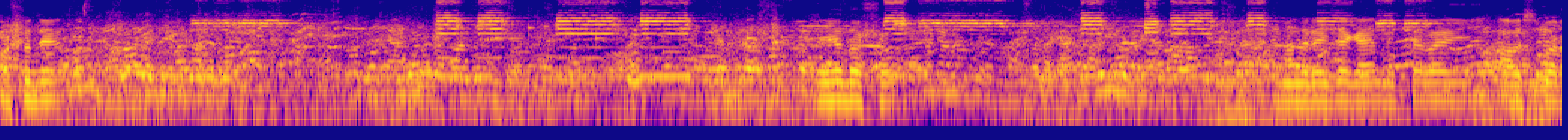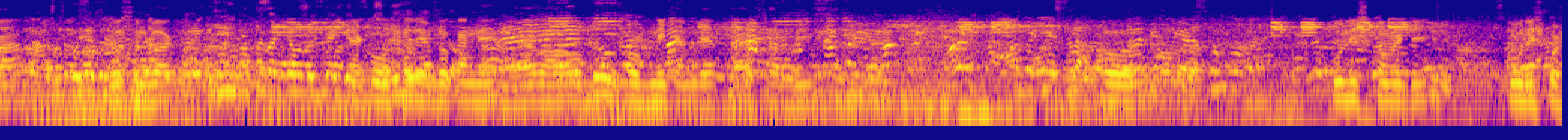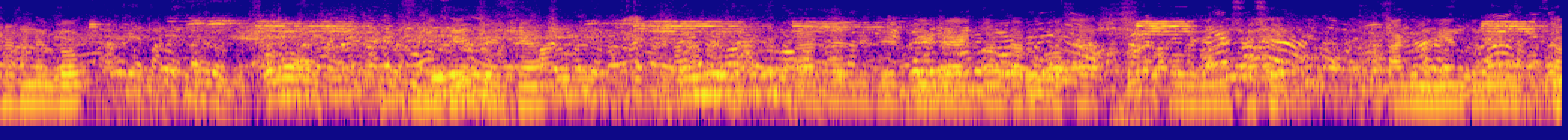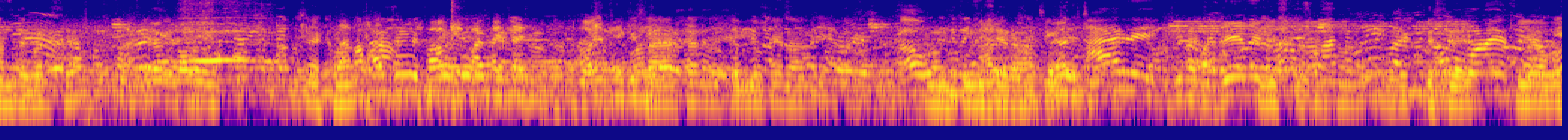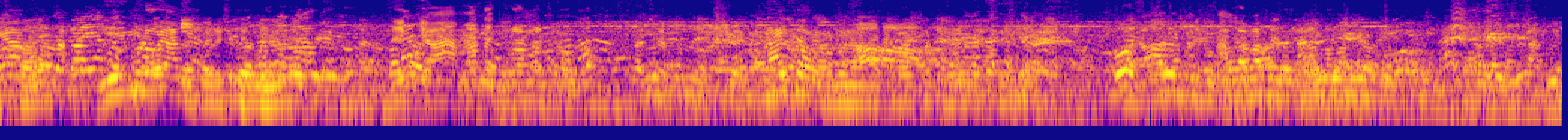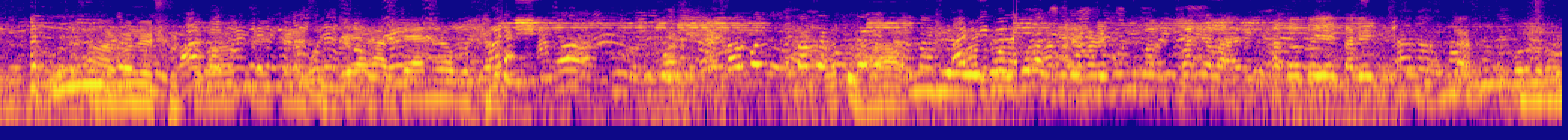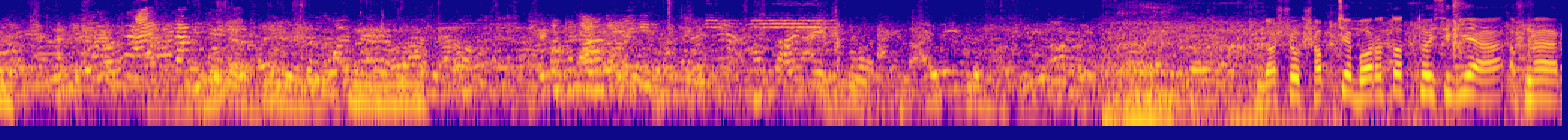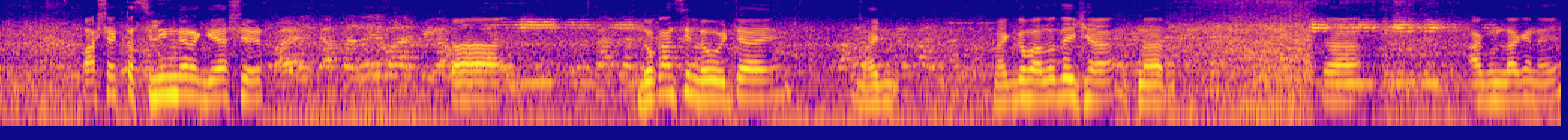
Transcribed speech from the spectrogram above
ওষুধের এই দর্শক, আমাদের এই জায়গায় মুক্তাবাড়ি আউসপাড়া রসুলবাগ এক ঔষধের দোকানে ভয়াবহ অগ্নিকাণ্ডে ফায়ার সার্ভিস ও পুলিশ কমিটি, পুলিশ প্রশাসনের লোক। দীর্ঘ এক ঘণ্টার রুদ্ধশ্বাস অভিযানের শেষে আগুন নিয়ন্ত্রণে আনতে পারছে। এখন দেখতেছে অবস্থা আগুনের সূত্রপাত। দর্শক, সবচেয়ে বড় তথ্য হয়েছে গিয়া আপনার পাশে একটা সিলিন্ডার গ্যাসের, তা দোকান ছিল ওইটায় ভাগ্য ভাগ্য ভালো দেখা আপনার তা আগুন লাগে নাই।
